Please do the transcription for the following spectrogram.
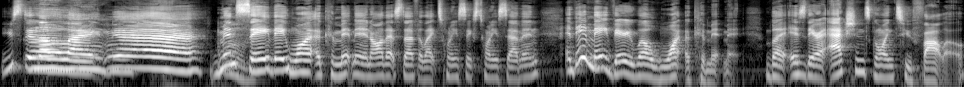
You still like, yeah. Men say they want a commitment and all that stuff at like 26, 27. And they may very well want a commitment. But is their actions going to follow?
